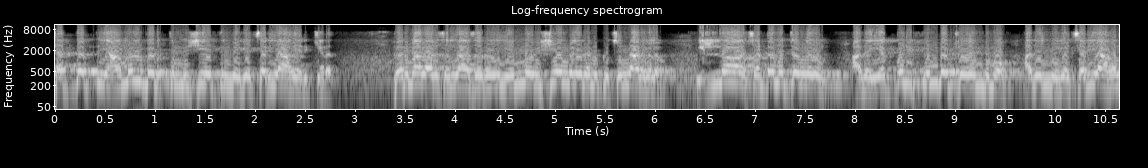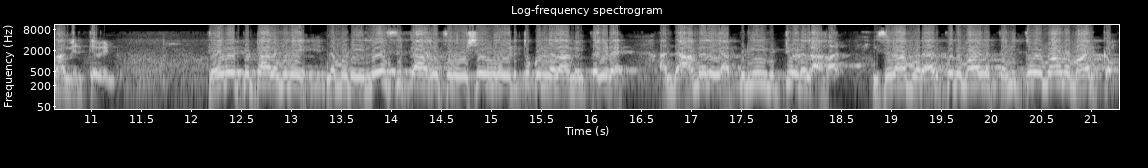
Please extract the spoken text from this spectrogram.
சட்டத்தை அமுல்படுத்தும் விஷயத்தில் மிக சரியாக இருக்கிறது. பெருமானார் செல்லாசர்கள் என்ன விஷயங்களை நமக்கு சொன்னார்களோ எல்லா சட்டத்திட்டங்களும் அதை எப்படி பின்பற்ற வேண்டுமோ அதில் மிக சரியாக நாம் இருக்க வேண்டும். தேவைப்பட்டால் அதிலே நம்முடைய லேசுக்காக சில விஷயங்களை எடுத்துக்கொள்ளலாமே தவிர அந்த அமலை அப்படியே விட்டுவிடலாகாது. இஸ்லாம் ஒரு அற்புதமான தனித்துவமான மார்க்கம்.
